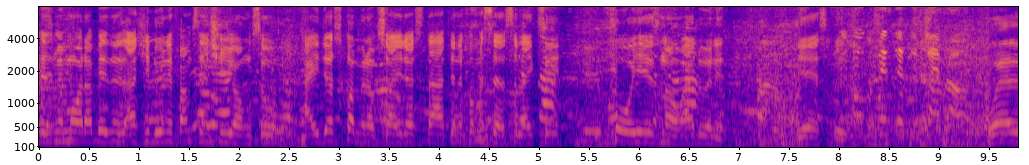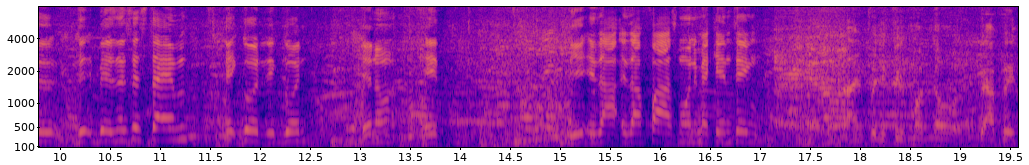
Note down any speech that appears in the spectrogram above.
is my mother business and she doing it from since she young. So I just coming up, so I just starting it for myself. So like say four years now, I doing it. Yes, please. How business this time around? Well, the business this time, it good, it good. You know, it it's a, it's a fast money making thing. And for the Christmas now, craft rate,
